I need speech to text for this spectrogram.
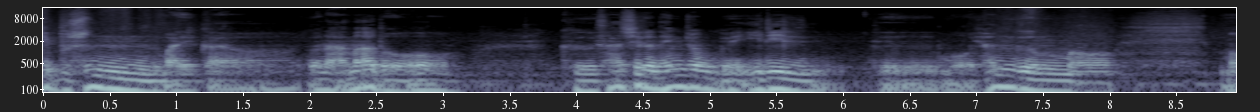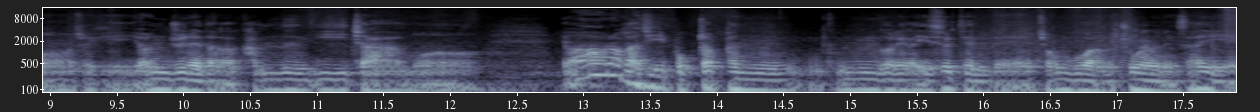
이게 무슨 말일까요? 이건 아마도 그 사실은 행정부의 일일 그 뭐 현금 뭐뭐 뭐 저기 연준에다가 갚는 이자 뭐 여러 가지 복잡한 금거래가 있을 텐데 정부와 중앙은행 사이에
